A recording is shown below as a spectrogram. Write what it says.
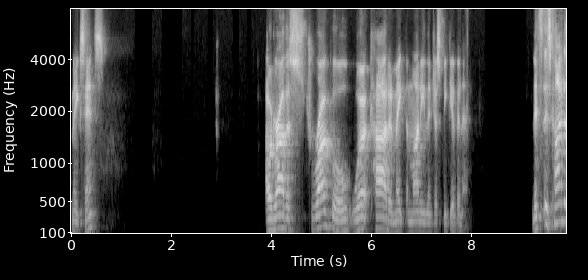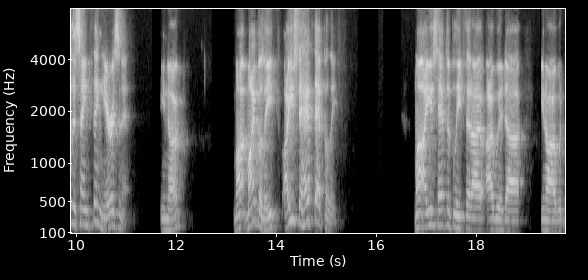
Make sense? I would rather struggle, work hard, and make the money than just be given it. It's, it's kind of the same thing here, isn't it? You know, my, my belief, I used to have that belief. My, I used to have the belief that I, I would, uh, you know, I would,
